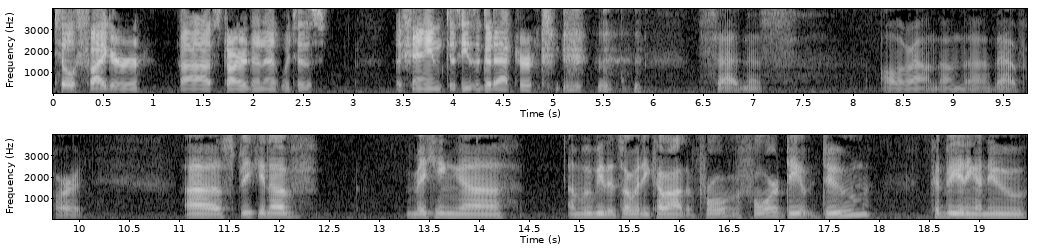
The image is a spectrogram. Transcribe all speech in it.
Till Schweiger uh, starred in it, which is a shame because he's a good actor. sadness all around on the, that part. Uh, speaking of making uh, a movie that's already come out before, before Doom, could be getting a new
